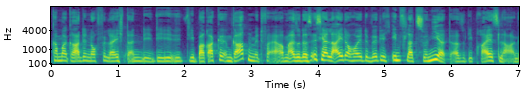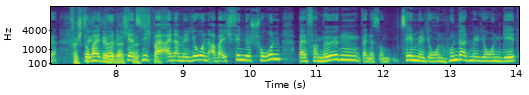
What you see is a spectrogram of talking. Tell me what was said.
kann man gerade noch vielleicht dann die, die, die Baracke im Garten mit vererben. Also das ist ja leider heute wirklich inflationiert, also die Preislage. Verstehen Soweit Sie, würde ich jetzt nicht bei einer Million, aber ich finde schon bei Vermögen, wenn es um 10 Millionen, 100 Millionen geht,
